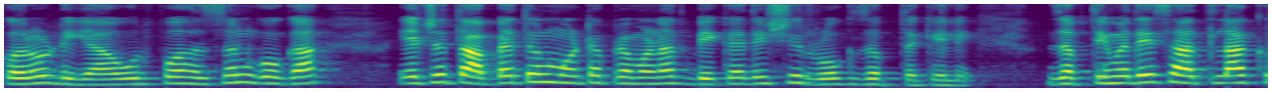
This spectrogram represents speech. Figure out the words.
करोडिया उर्फ हसन गोगा याच्या ताब्यातून मोठ्या प्रमाणात बेकायदेशीर रोख जप्त केले. जप्तीमध्ये सात लाख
